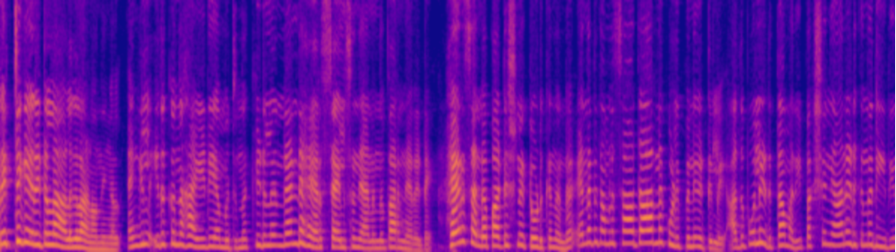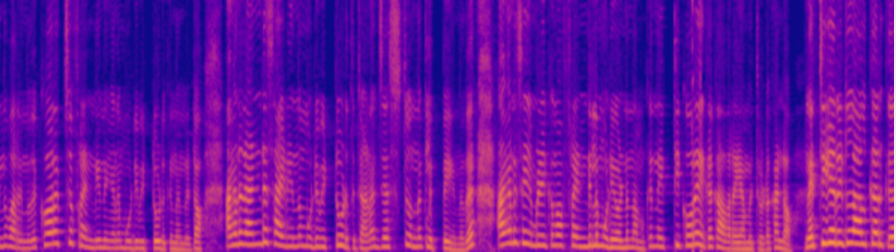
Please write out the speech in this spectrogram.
നെറ്റ് കയറിയിട്ടുള്ള ആളുകളാണോ നിങ്ങൾ? എങ്കിൽ ഇതൊക്കെ ഒന്ന് ഹൈഡ് ചെയ്യാൻ പറ്റുന്ന കിടിലൻ രണ്ട് ഹെയർ സ്റ്റൈൽസ് ഞാനിന്ന് പറഞ്ഞു തരട്ടെ ഹെയർ സെന്റർ പാർട്ടിഷൻ ഇട്ട് കൊടുക്കുന്നുണ്ട്. എന്നിട്ട് നമ്മൾ സാധാരണ കുളിപ്പിന് കിട്ടില്ലേ അതുപോലെ എടുത്താൽ മതി. പക്ഷെ ഞാൻ എടുക്കുന്ന രീതി എന്ന് പറയുന്നത് കുറച്ച് ഫ്രണ്ടിൽ നിന്ന് ഇങ്ങനെ മുടി വിട്ടു കൊടുക്കുന്നുണ്ട് കേട്ടോ അങ്ങനെ രണ്ട് സൈഡിൽ നിന്ന് മുടി വിട്ടു കൊടുത്തിട്ടാണ് ജസ്റ്റ് ഒന്ന് ക്ലിപ്പ് ചെയ്യുന്നത്. അങ്ങനെ ചെയ്യുമ്പോഴേക്കും ആ ഫ്രണ്ടിലെ മുടി കൊണ്ട് നമുക്ക് നെറ്റി കുറേയൊക്കെ കവർ ചെയ്യാൻ പറ്റും കേട്ടോ കണ്ടോ? നെറ്റ് കയറിയിട്ടുള്ള ആൾക്കാർക്ക്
